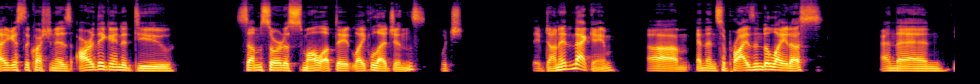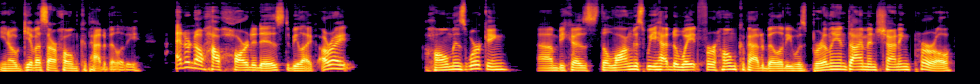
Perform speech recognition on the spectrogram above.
i guess the question is are they going to do some sort of small update like legends which they've done it in that game um and then surprise and delight us and then you know give us our home compatibility I don't know how hard it is to be like, all right, home is working. Um, because the longest we had to wait for home compatibility was Brilliant Diamond Shining Pearl,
